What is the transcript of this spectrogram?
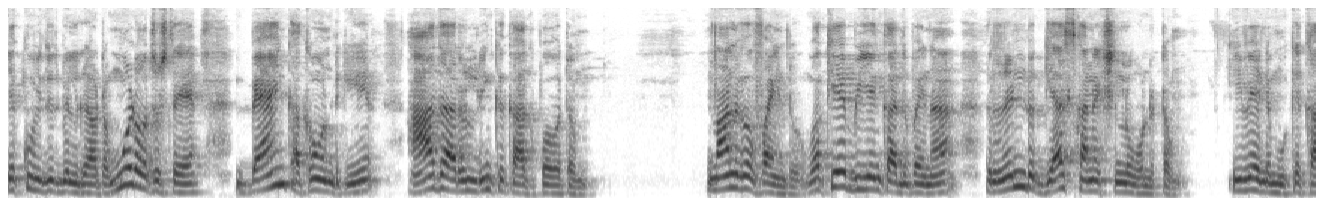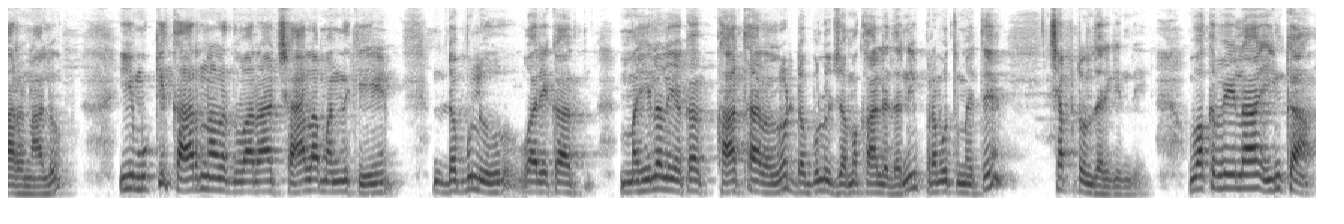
ఎక్కువ విద్యుత్ బిల్లు రావటం. మూడవ చూస్తే బ్యాంక్ అకౌంట్కి ఆధార్ లింక్ కాకపోవటం. నాలుగవ పాయింట్ ఒకే బియ్యం కార్డు పైన రెండు గ్యాస్ కనెక్షన్లు ఉండటం. ఇవే అండి ముఖ్య కారణాలు. ఈ ముఖ్య కారణాల ద్వారా చాలామందికి డబ్బులు వారి యొక్క మహిళల యొక్క ఖాతాలలో డబ్బులు జమ కాలేదని ప్రభుత్వం అయితే చెప్పడం జరిగింది. ఒకవేళ ఇంకా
